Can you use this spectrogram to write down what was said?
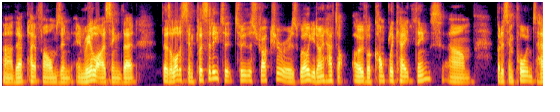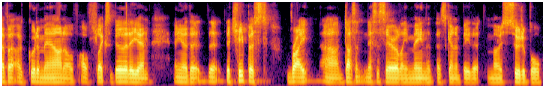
uh, their platforms and, and realizing that there's a lot of simplicity to, to the structure as well. You don't have to overcomplicate things, um, but it's important to have a, a, good amount of, of flexibility. And, and you know, the, the, the cheapest rate uh, doesn't necessarily mean that that's going to be the most suitable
